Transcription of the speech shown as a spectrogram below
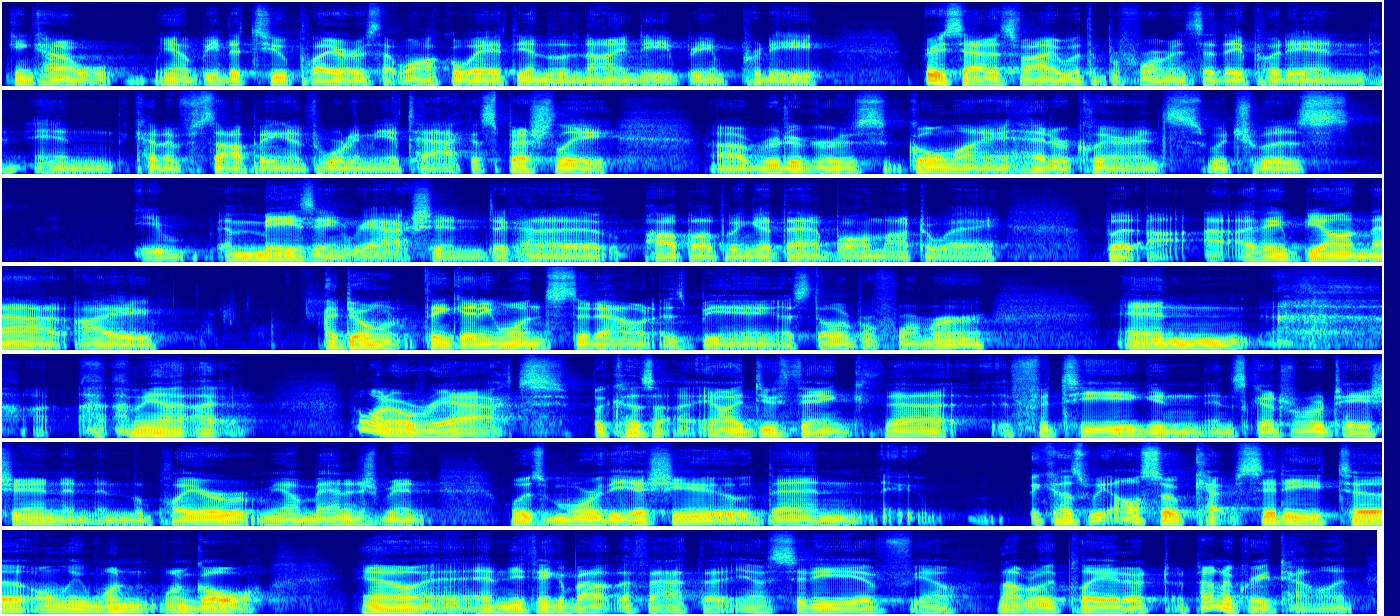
can kind of you know be the two players that walk away at the end of the ninety being pretty pretty satisfied with the performance that they put in in kind of stopping and thwarting the attack, especially uh, Rudiger's goal line header clearance, which was amazing reaction to kind of pop up and get that ball knocked away. But I, I think beyond that, I I don't think anyone stood out as being a stellar performer. And I, I mean, I, don't want to overreact because I, you know, I do think that fatigue and, and schedule rotation and, and, the player you know management was more the issue than because we also kept City to only one one goal. You know, and you think about the fact that you know City have you know not really played a, a ton of great talent,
